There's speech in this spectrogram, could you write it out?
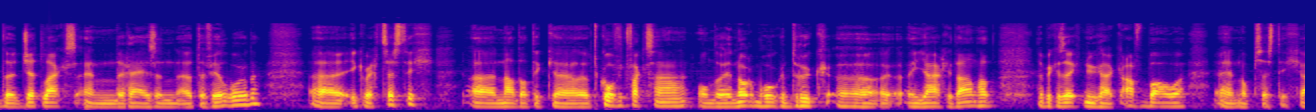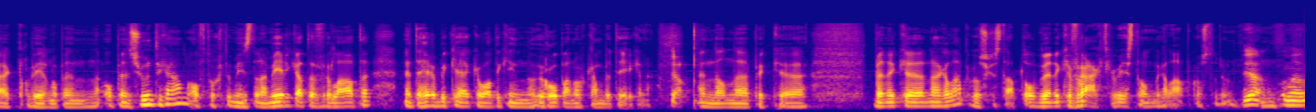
de jetlags en de reizen te veel worden. ik werd 60. Uh, nadat ik uh, het COVID-vaccin onder enorm hoge druk uh, een jaar gedaan had, heb ik gezegd: nu ga ik afbouwen en op 60 ga ik proberen op, een, op pensioen te gaan, of toch tenminste Amerika te verlaten en te herbekijken wat ik in Europa nog kan betekenen. Ja. En dan heb ik ben ik naar Galapagos gestapt. Of ben ik gevraagd geweest om Galapagos te doen. Ja, maar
